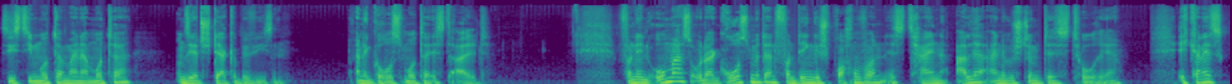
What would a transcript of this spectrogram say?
Sie ist die Mutter meiner Mutter und sie hat Stärke bewiesen. Eine Großmutter ist alt. Von den Omas oder Großmüttern, von denen gesprochen worden ist, teilen alle eine bestimmte Historie. Ich kann jetzt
